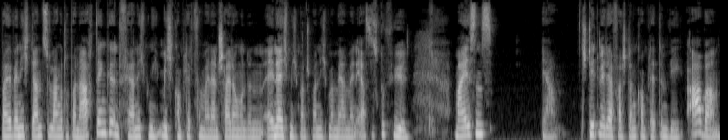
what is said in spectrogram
weil wenn ich dann zu lange drüber nachdenke, entferne ich mich komplett von meiner Entscheidung und dann erinnere ich mich manchmal nicht mal mehr an mein erstes Gefühl. Meistens, ja, steht mir der Verstand komplett im Weg. Aber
